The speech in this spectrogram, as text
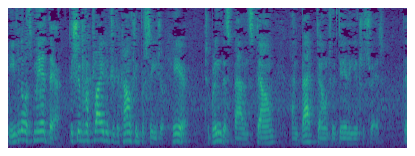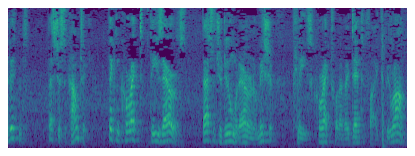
Even though it's made there, they should have applied it to the counting procedure here to bring this balance down and back down to a daily interest rate. They didn't. That's just accounting. They can correct these errors. That's what you're doing with error and omission. Please correct what I've identified to be wrong.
